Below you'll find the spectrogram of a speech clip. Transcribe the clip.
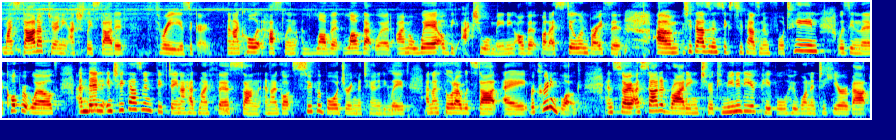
My startup journey actually started three years ago and I call it hustling. I love it, love that word. I'm aware of the actual meaning of it, but I still embrace it. Um, 2006, 2014 was in the corporate world, and then in 2015 I had my first son, and I got super bored during maternity leave, and I thought I would start a recruiting blog. And so I started writing to a community of people who wanted to hear about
